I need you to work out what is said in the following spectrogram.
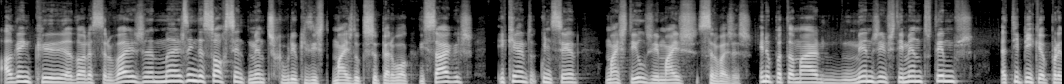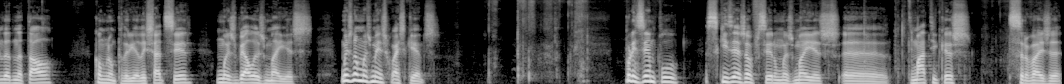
Alguém que adora cerveja, mas ainda só recentemente descobriu que existe mais do que Superbock e Sagres e quer conhecer mais estilos e mais cervejas. E no patamar de menos investimento temos a típica prenda de Natal, como não poderia deixar de ser, umas belas meias. Mas não umas meias quaisquer. Por exemplo, se quiseres oferecer umas meias uh, temáticas de cerveja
